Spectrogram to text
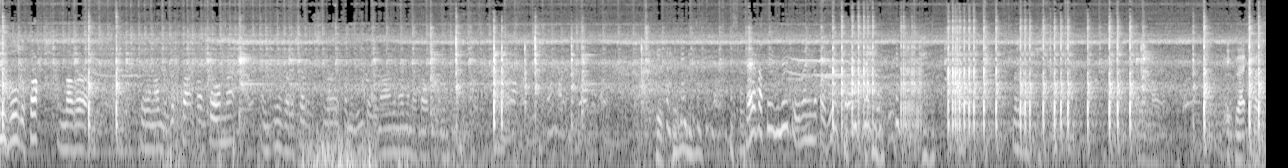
Nu voelde het toch, omdat we in een andere luchtvaart gaan komen, en toen dat we zelf snelheid van de wind hebben aangenomen met dat. 15 minuten, hoe lang dat al duurt? Ik werk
